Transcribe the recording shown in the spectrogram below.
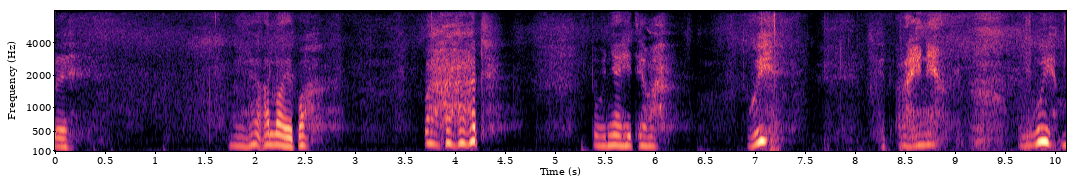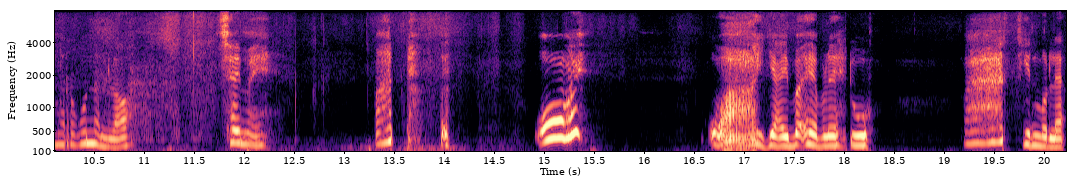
เลยแหมอร่อยปะ บาดตัวใหญ่เท่วะอุ้ยเห็ดอะไรเนี่ยอุ้ยมารุนนั่นเหรอ ใช่ไหมบาดโอ้ยว้าใหญ่บะเอบเลยดูบาดกินหมดแล้ว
